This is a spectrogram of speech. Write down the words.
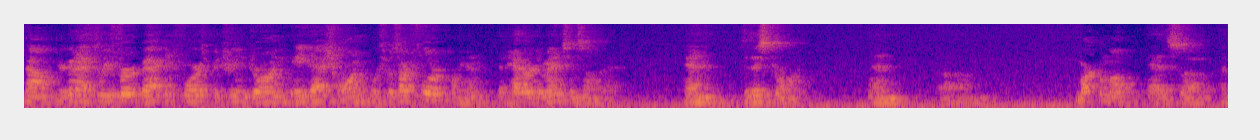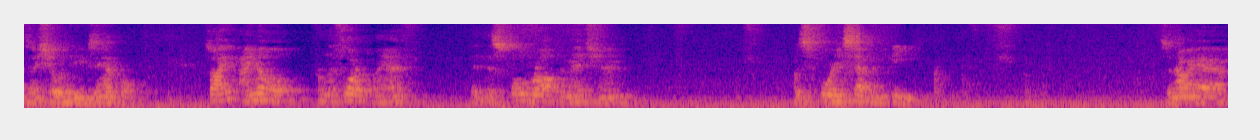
Now, you're going to have to refer back and forth between drawing A-1, which was our floor plan that had our dimensions on it, and to this drawing. And mark them up as, uh, as I show in the example. So I, I know from the floor plan that this overall dimension was 47 feet. So now I have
